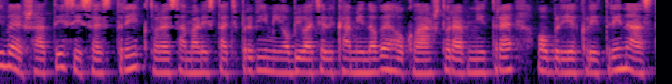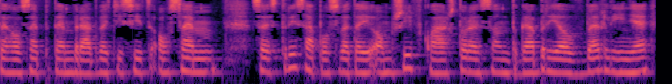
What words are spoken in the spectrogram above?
Sivé šaty si sestry, ktoré sa mali stať prvými obyvateľkami nového kláštora v Nitre, obliekli 13. septembra 2008. Sestry sa po Svetej Omši v kláštore St. Gabriel v Berlíne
